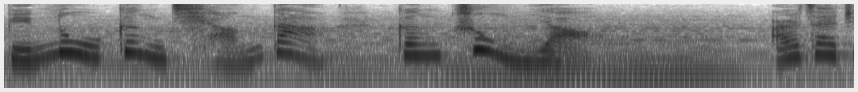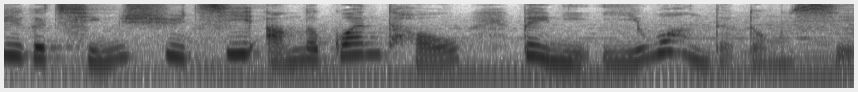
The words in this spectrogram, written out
比怒更强大、更重要，而在这个情绪激昂的关头被你遗忘的东西，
